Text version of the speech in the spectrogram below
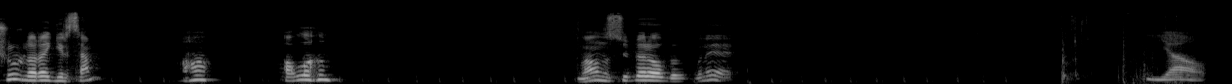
Şuralara girsem. Aha. Allah'ım. Lan süper oldu. Bu ne? Ya.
